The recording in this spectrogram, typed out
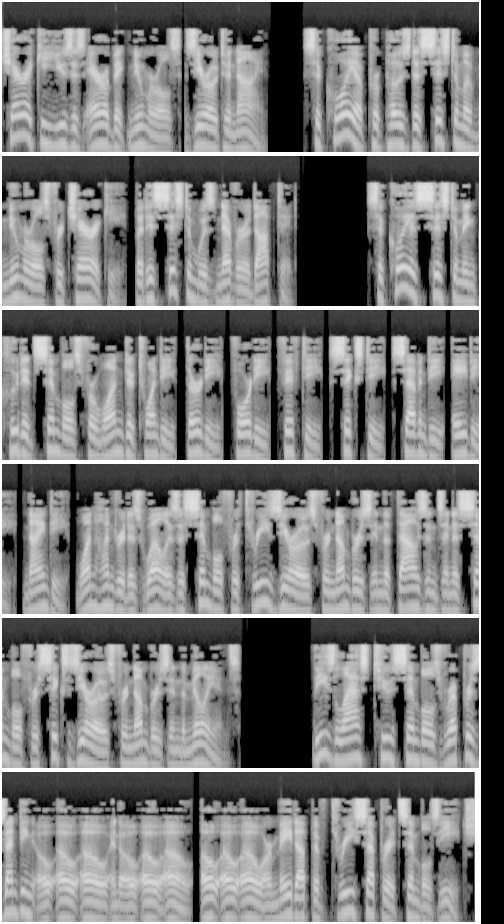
Cherokee uses Arabic numerals 0 to 9. Sequoyah proposed a system of numerals for Cherokee, but his system was never adopted. Sequoyah's system included symbols for 1 to 20, 30, 40, 50, 60, 70, 80, 90, 100 as well as a symbol for three zeros for numbers in the thousands and a symbol for six zeros for numbers in the millions. These last two symbols representing 000 and 000, 000 are made up of three separate symbols each.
